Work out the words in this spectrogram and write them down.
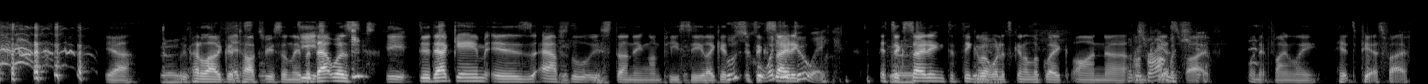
yeah, Good. we've had a lot of good It's talks recently, deep. but that was Deep. dude. That game is absolutely you. stunning on PC. you. Like it's Who's, it's what are you exciting. doing? It's Good exciting to think for about what it's going to look like on uh, on What's wrong with you? PS5 when it finally hits PS5.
